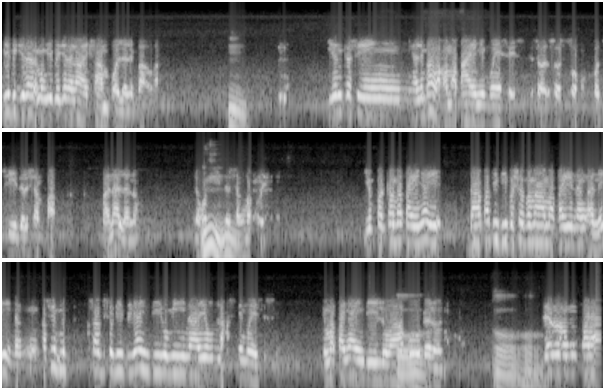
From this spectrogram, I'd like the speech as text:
bibigyan na, magbibigyan na lang example, halimbawa. Mm. Yun kasi, halimbawa, kamatayan ni Moises. So, so, so consider siyang pa, banal, ano? No, consider Mm. siyang mabuhay. Yung pagkamatay niya, eh, dapat hindi pa siya mamamatay ng ano eh. Ng, kasi sabi sa Biblia, hindi humina yung lakas ni Moises. Eh. Yung mata niya hindi lumabo, Oo. ganun. Oo. Pero ang para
